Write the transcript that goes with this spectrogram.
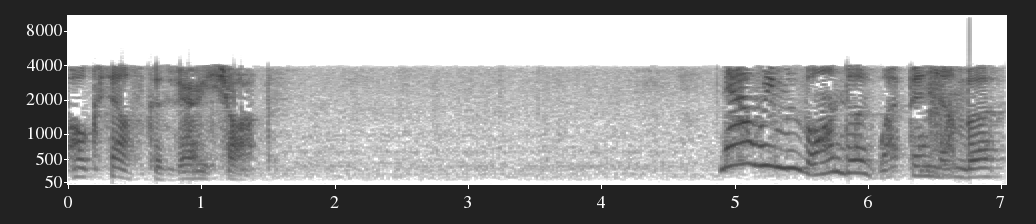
Poke self, cause very sharp. Now we move on to weapon number.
